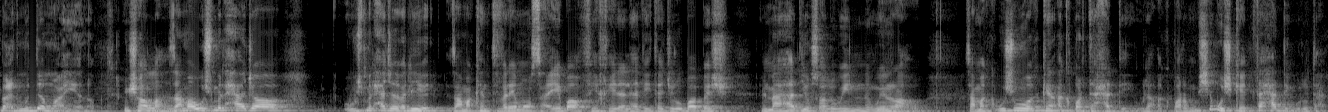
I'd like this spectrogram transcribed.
بعد مدة معينة. إن شاء الله. زعما واش من الحاجة واش من الحاجة اللي زعما كانت vraiment صعيبة في خلال هذه التجربه باش المعهد يوصل وين وين راهو؟ زعما واش هو كان أكبر تحدي؟ ولا أكبر ماشي مشكل تحدي نقولوا تحدي.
